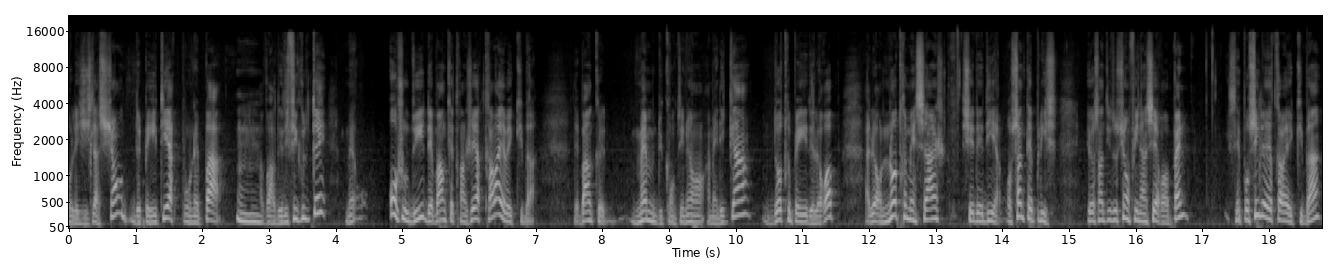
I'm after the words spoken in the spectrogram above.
aux législations des pays tiers pour ne pas Mhm. avoir des difficultés, mais aujourd'hui, des banques étrangères travaillent avec Cuba. Des banques même du continent américain, d'autres pays de l'Europe. Alors notre message, c'est de dire aux entreprises et aux institutions financières européennes, c'est possible de travailler avec Cuba.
